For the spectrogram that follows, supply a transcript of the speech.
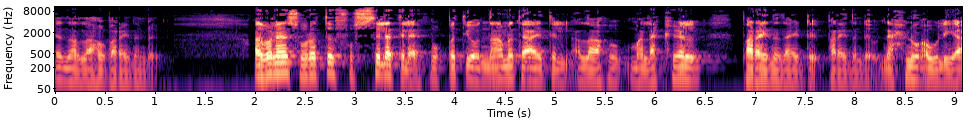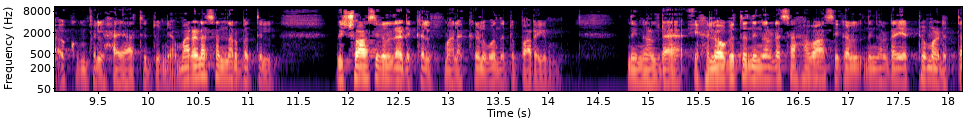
എന്ന് അള്ളാഹു പറയുന്നുണ്ട്. അതുപോലെ സൂറത്ത് ഫുസ്സിലത്തിലെ മുപ്പത്തി ഒന്നാമത്തെ ആയത്തിൽ അള്ളാഹു മലക്കുകൾ പറയുന്നതായിട്ട് പറയുന്നുണ്ട്. നഹ്നു ഔലിയ അക്കും ഫിൽ ഹയാത്തി മരണ സന്ദർഭത്തിൽ വിശ്വാസികളുടെ അടുക്കൽ മലക്കുകൾ വന്നിട്ട് പറയും നിങ്ങളുടെ ഇഹലോകത്ത് നിങ്ങളുടെ സഹവാസികൾ നിങ്ങളുടെ ഏറ്റവും അടുത്ത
